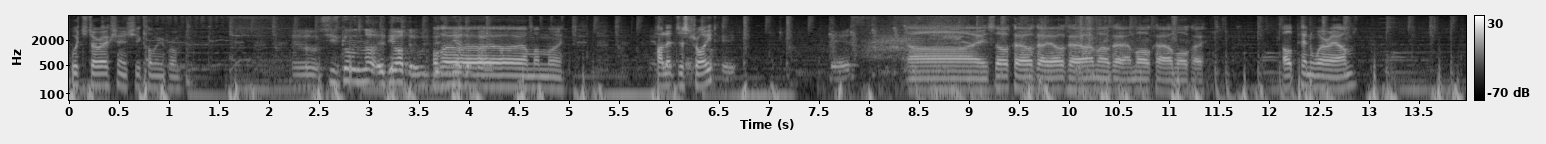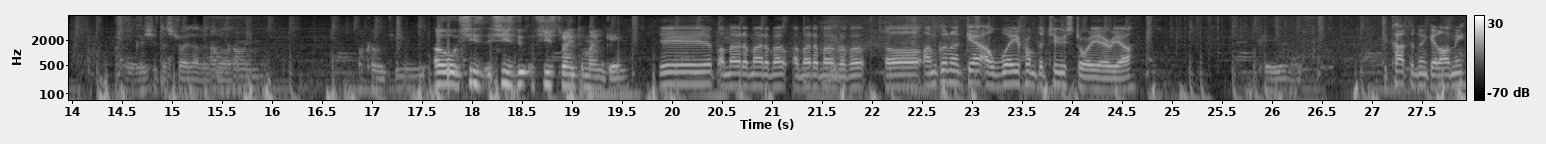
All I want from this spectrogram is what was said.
Which direction is she coming from? Uh, she's going the other. The, Okay, the other uh, I'm on my. pallet destroyed? Okay. Yes. Nice. Okay, okay, okay. I'm okay. I'm okay. I'm okay. I'll pin where I am. Because she destroyed that as I'm well. coming. I'm coming to you. Oh, she's she's she's trying to mind game. Yep. I'm out. I'm out. I'm out. I'm out. I'm out. I'm out. Uh, I'm gonna get away from the two-story area. Okay, nice. The cat didn't get on me.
